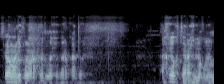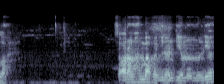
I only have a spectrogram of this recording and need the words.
Assalamualaikum warahmatullahi wabarakatuh. Akhi ukhti rahimakumullah. Seorang hamba apabila dia mau mulia,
